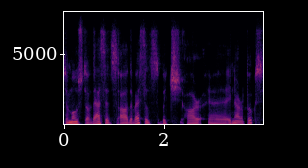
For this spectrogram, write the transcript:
So most of the assets are the vessels which are uh, in our books,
